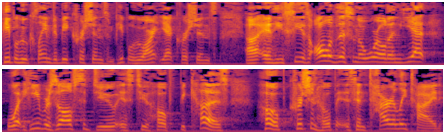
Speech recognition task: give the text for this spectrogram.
people who claim to be Christians and people who aren't yet Christians. Uh, and he sees all of this in the world, and yet what he resolves to do is to hope because hope, Christian hope, is entirely tied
